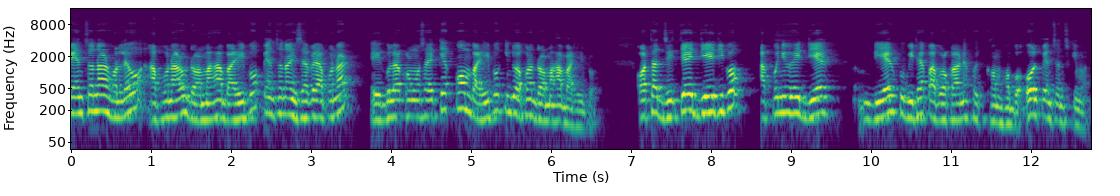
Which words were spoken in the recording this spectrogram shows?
পেঞ্চনাৰ হ'লেও আপোনাৰো দৰমহা বাঢ়িব। পেঞ্চনাৰ হিচাপে আপোনাৰ ৰেগুলাৰ কৰ্মচাৰীতকৈ কম বাঢ়িব, কিন্তু আপোনাৰ দৰমহা বাঢ়িব। অৰ্থাৎ যেতিয়াই দিয়ে দিব, আপুনিও সেই ডিয়েৰ সুবিধা পাবৰ কাৰণে সক্ষম হ'ব অল্ড পেঞ্চন স্কিমত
